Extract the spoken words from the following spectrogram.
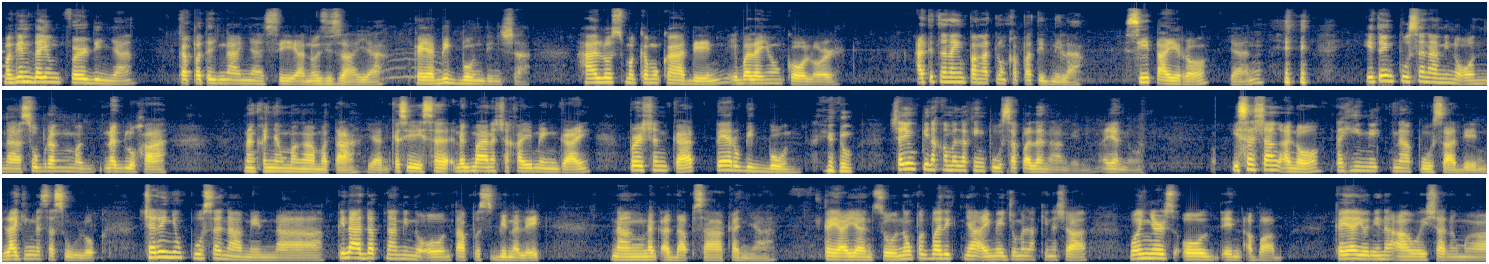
Maganda yung fur din niya. Kapatid nga niya si ano, Zizaya. Kaya big bone din siya halos magkamukha din, iba lang yung color. At ito na yung pangatlong kapatid nila, si Tyro, yan. ito yung pusa namin noon na sobrang mag, nagluha ng kanyang mga mata, yan. Kasi sa, nagmana siya kay Mengay, Persian cat, pero big bone. siya yung pinakamalaking pusa pala namin. Ayan, no. Isa siyang ano, tahimik na pusa din, laging nasa sulok. Siya rin yung pusa namin na pinadapt namin noon tapos binalik nang nag-adapt sa kanya. Kaya yan, so nung pagbalik niya ay medyo malaki na siya, 1 years old and above. Kaya yun, inaaway siya ng mga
